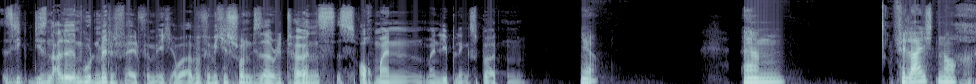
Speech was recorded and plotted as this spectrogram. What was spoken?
die sind alle im guten Mittelfeld für mich. Aber, aber für mich ist schon dieser Returns ist auch mein, mein Lieblings-Burton. Ähm, vielleicht noch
